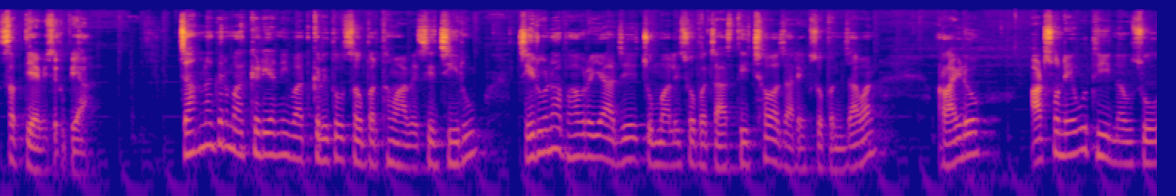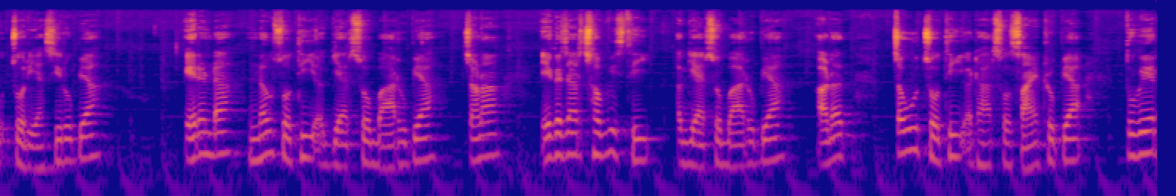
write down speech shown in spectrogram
સત્યાવીસ રૂપિયા. જામનગર માર્કેટયાર્ડની વાત કરીએ તો સૌપ્રથમ આવે છે જીરું. જીરુના ભાવ રહ્યા આજે ચુમ્માલીસો પચાસથી છ હજાર એકસો પંચાવન. રાયડો આઠસો નેવુંથી નવસો ચોર્યાસી રૂપિયા. એરંડા નવસોથી અગિયારસો બાર રૂપિયા. ચણા એક હજાર છવ્વીસથી અગિયારસો બાર રૂપિયા અડદ ચૌદસોથી અઢારસો સાઠ રૂપિયા, તુવેર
